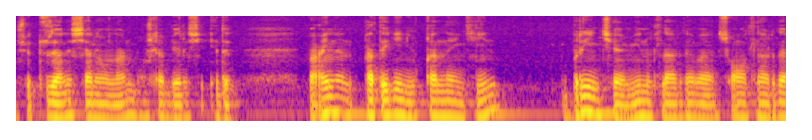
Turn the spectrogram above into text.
o'sha tuzalish jarayonlarini boshlab berish edi. Va aynan patogen yuqqandan keyin birinchi minutlarda va soatlarda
